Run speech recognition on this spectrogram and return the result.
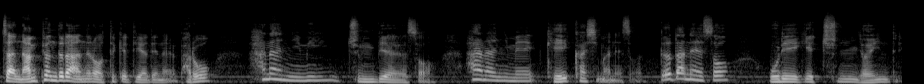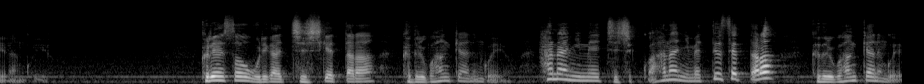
자, 남편들의 아내는 어떻게 돼야 되나요? 바로 하나님이 준비하여서 하나님의 계획하심 안에서 뜻 안에서 우리에게 준 여인들이란 거예요. 그래서 우리가 지식에 따라 그들과 함께 하는 거예요. 하나님의 지식과 하나님의 뜻에 따라 그들과 함께하는 거예요.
